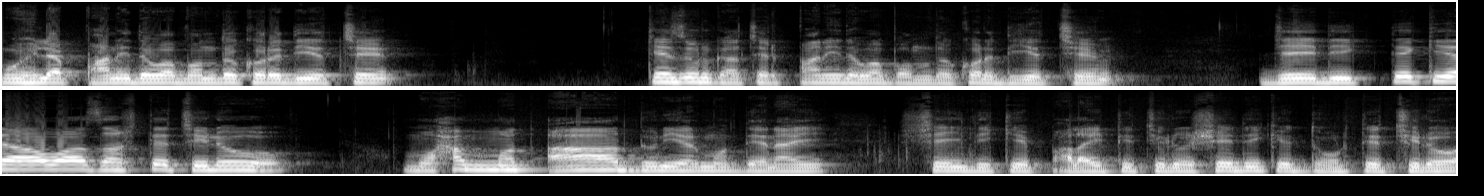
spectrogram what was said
মহিলা পানি দেওয়া বন্ধ করে দিয়েছে। খেজুর গাছের পানি দেওয়া বন্ধ করে দিয়েছে। যেই দিক থেকে আওয়াজ আসতেছিল, মোহাম্মদ আর দুনিয়ার মধ্যে নাই। সেই দিকে পালাইতেছিল, সেই দিকে দৌড়তেছিল।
